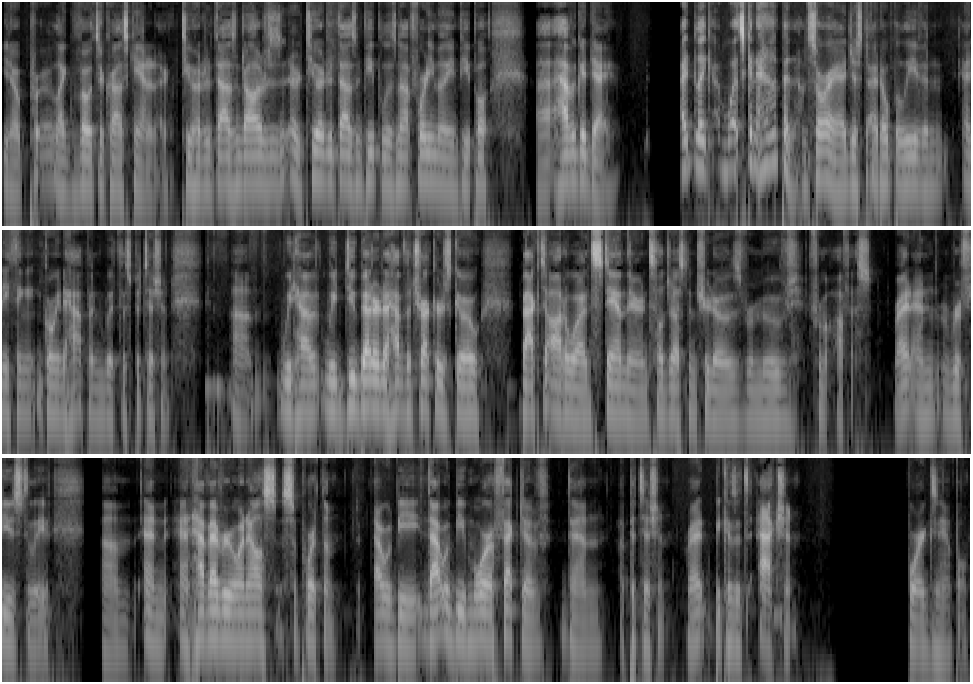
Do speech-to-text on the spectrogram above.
you know, like votes across Canada. Two hundred thousand dollars or two hundred thousand people is not forty million people. Uh, have a good day. I'd like what's going to happen. I'm sorry, I just I don't believe in anything going to happen with this petition. Um, we'd have we'd do better to have the truckers go back to Ottawa and stand there until Justin Trudeau is removed from office, right, and refuse to leave, um, and and have everyone else support them. That would be that would be more effective than a petition, right, because it's action for example.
